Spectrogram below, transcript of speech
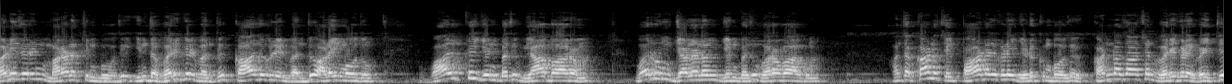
மனிதரின் மரணத்தின் போது இந்த வரிகள் வந்து காதுகளில் வந்து அலைமோதும். வாழ்க்கை என்பது வியாபாரம் வரும் ஜனனம் என்பது வரவாகும் அந்த காலத்தில் பாடல்களை எடுக்கும்போது கண்ணதாசன் வரிகளை வைத்து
